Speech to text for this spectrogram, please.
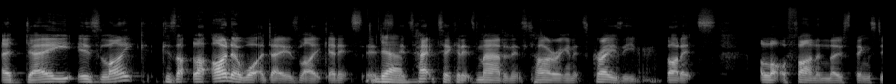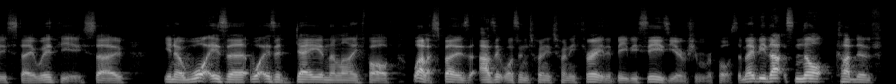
a day is like because I, like, I know what a day is like and it's it's, Yeah. it's hectic and it's mad and it's tiring and it's crazy but it's a lot of fun and those things do stay with you so you know what is a what is a day in the life of? Well i suppose as it was in 2023 the bbc's eurovision report. So maybe that's not kind of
